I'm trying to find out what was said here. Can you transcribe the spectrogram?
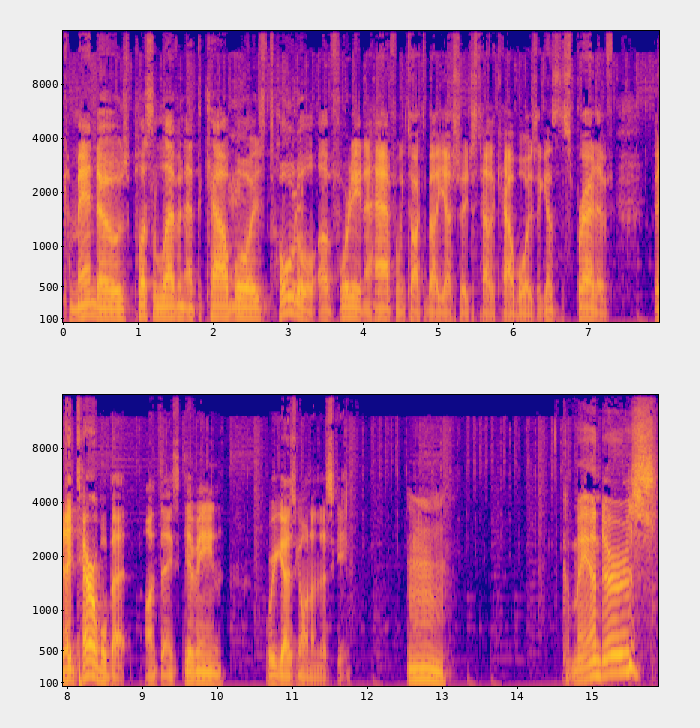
Commanders plus 11 at the Cowboys, total of 48 and a half. And we talked about yesterday just how the Cowboys against the spread have been a terrible bet on Thanksgiving. Where are you guys going on this game? Mm. Commanders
